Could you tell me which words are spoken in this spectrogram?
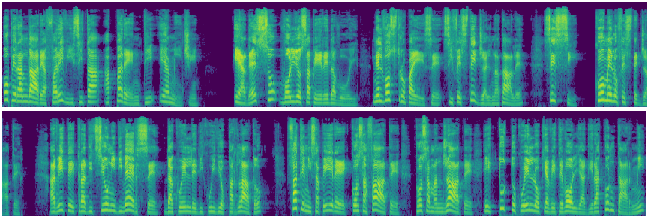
o per andare a fare visita a parenti e amici. E adesso voglio sapere da voi. Nel vostro paese si festeggia il Natale? Se sì, come lo festeggiate? Avete tradizioni diverse da quelle di cui vi ho parlato? Fatemi sapere cosa fate, cosa mangiate e tutto quello che avete voglia di raccontarmi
